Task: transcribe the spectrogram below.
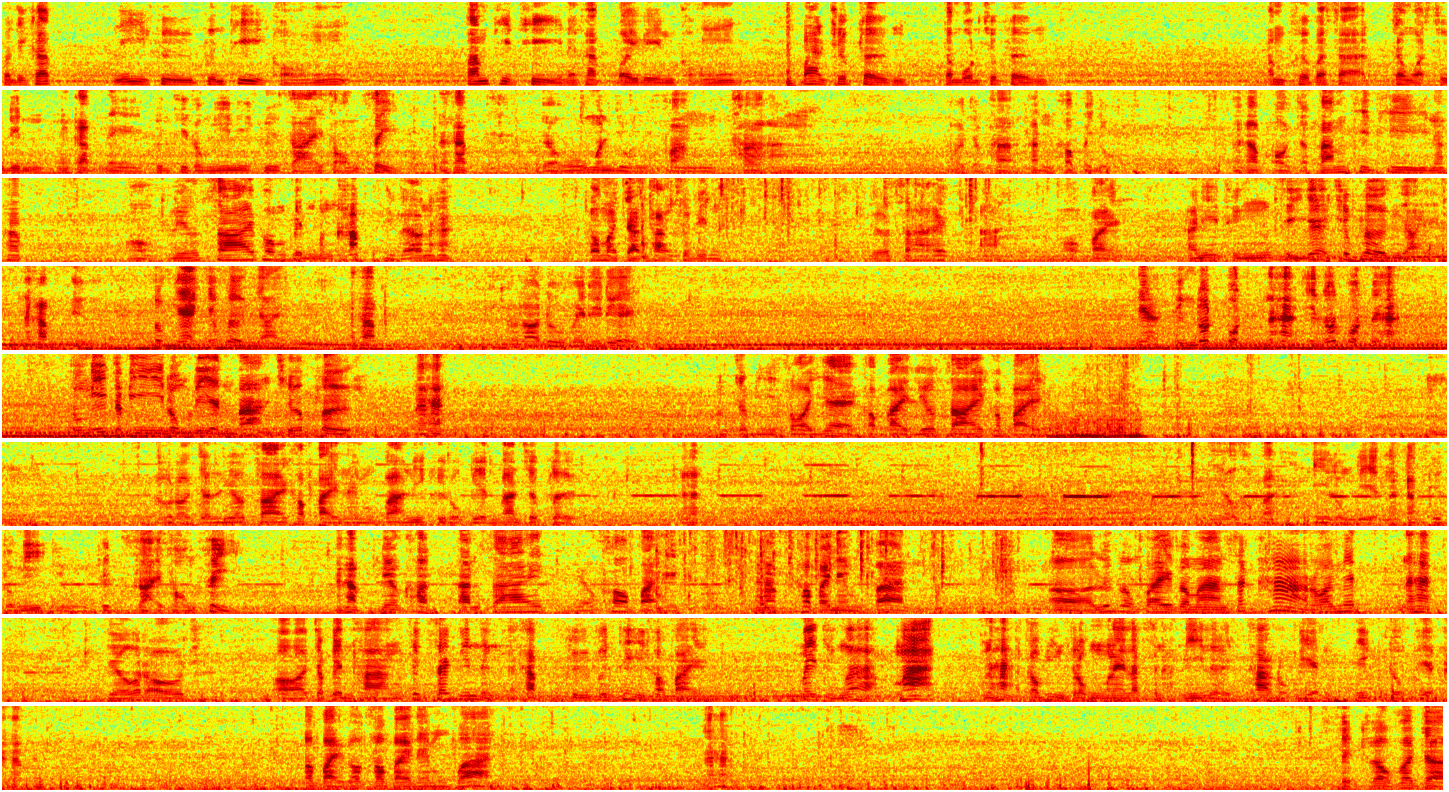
สวัสดีครับ นี่คือพื้นที่ของปั๊มพีทีนะครับบริเวณของบ้านเชื้อเพลิงตำบลเชื้อเพลิงอำเภอปราสาทจังหวัดสุรินทร์นะครับ ในพื้นที่ตรงนี้นี่คือสาย 24 นะครับ เดี๋ยวมันอยู่ฝั่งทาง เราจะพาท่านเข้าไปดูนะครับ ออกจากปั๊มพีทีนะครับ ออกเลี้ยวซ้ายเพราะมันเป็นบังคับอยู่แล้วนะฮะก็มาจากทางสุรินทร์เลี้ยวซ้ายอะ ออกไป อันนี้ถึงสี่แยกเชื้อเพลิงใหญ่นะครับอยู่ตรงแยกเชื้อเพลิงใหญ่นะครับเรอดูไปเรื่อยๆ เนี่ยถึงรถบดนะฮะเห็นรถบดไหมฮะ ตรงนี้จะมีโรงเรียนบ้านเชื้อเพลิงนะฮะ มันจะมีซอยแยกเข้าไปเลี้ยวซ้ายเข้าไปเดี๋ยวเราจะเลี้ยวซ้ายเข้าไปในหมู่บ้านนี่คือโรงเรียนบ้านเชื้อเพลิง นะฮะเลี้ยวเข้าไปนี่โรงเรียนนะครับ อยู่ตรงนี้อยู่ติดสายสองสี่นะครับเลี้ยวเข้าด้านซ้ายเดี๋ยวเข้าไปนะครับ เข้าไปในหมู่บ้านเอ่อลึกลงไปประมาณสัก 500 เมตรนะฮะเดี๋ยวเราเอ่อจะเป็นทางซิกแซกนิดหนึ่งนะครับ คือพื้นที่เข้าไปไม่ถึงว่ามากนะฮะก็วิ่งตรงในลักษณะนี้เลยข้างโรงเรียนนี่คือโรงเรียนนะครับ เข้าไปก็เข้าไปในหมู่บ้านนะฮะเสร็จเราก็จะ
